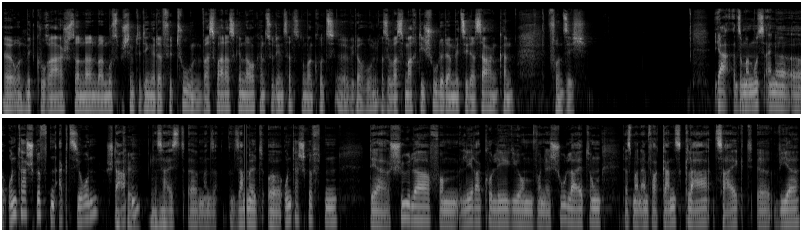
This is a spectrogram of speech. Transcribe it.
äh, und mit Courage, sondern man muss bestimmte Dinge dafür tun. Was war das genau? Kannst du den Satz nochmal kurz äh, wiederholen? Also was macht die Schule, damit sie das sagen kann von sich? Ja, also man muss eine äh, Unterschriftenaktion starten. Okay. Mhm. Das heißt, äh, man sammelt äh, Unterschriften, der Schüler, vom Lehrerkollegium, von der Schulleitung, dass man einfach ganz klar zeigt, äh, wir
